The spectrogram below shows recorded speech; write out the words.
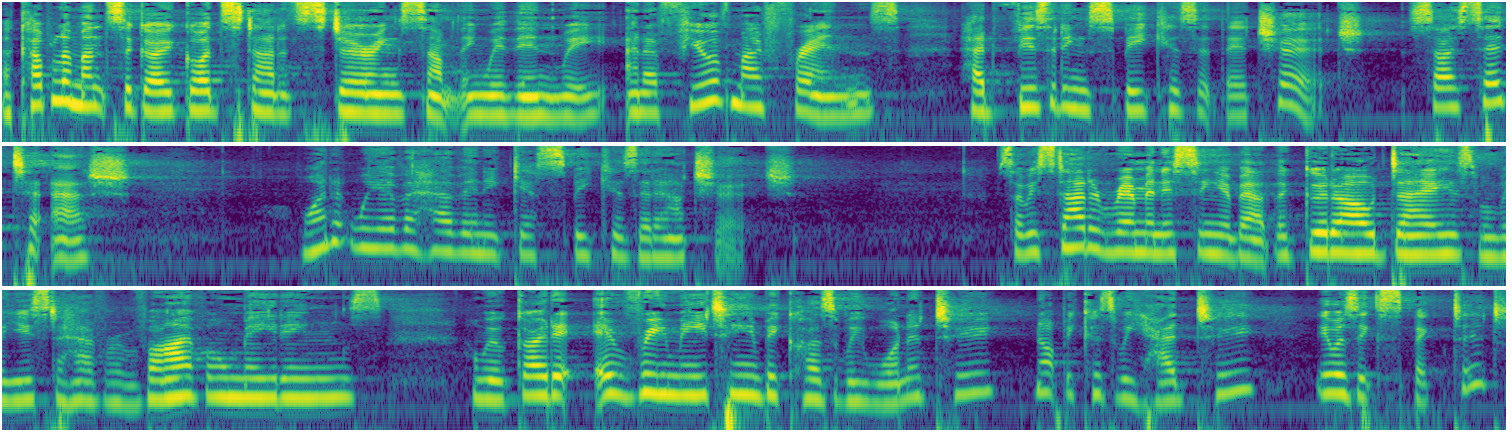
A couple of months ago, God started stirring something within me, and a few of my friends had visiting speakers at their church. So I said to Ash, Why don't we ever have any guest speakers at our church? So we started reminiscing about the good old days when we used to have revival meetings, and we would go to every meeting because we wanted to, not because we had to. It was expected,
